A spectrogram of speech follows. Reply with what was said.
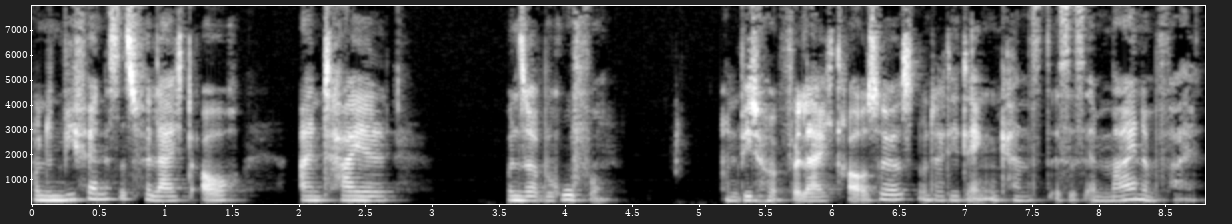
Und inwiefern ist es vielleicht auch ein Teil unserer Berufung? Und wie du vielleicht raushörst und dir denken kannst, ist es in meinem Fall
